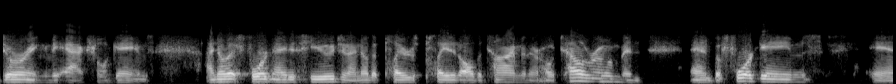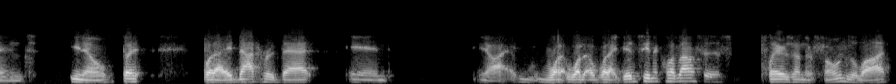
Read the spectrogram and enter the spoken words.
during the actual games. I know that Fortnite is huge, and I know that players played it all the time in their hotel room and and before games, and you know, but but I had not heard that. And you know, I, what what what I did see in the clubhouse is players on their phones a lot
